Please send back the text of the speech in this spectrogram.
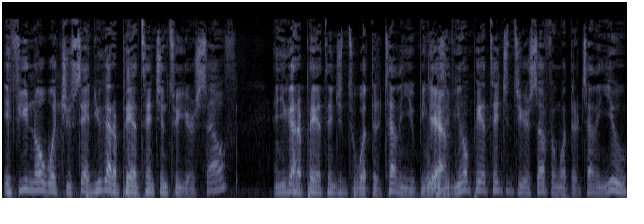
if you know what you said, you got to pay attention to yourself, and you got to pay attention to what they're telling you. Because Yeah. if you don't pay attention to yourself and what they're telling you,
